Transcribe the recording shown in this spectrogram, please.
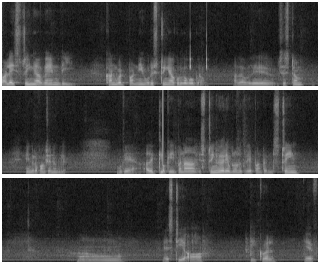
பல ஸ்ட்ரிங்கை வேண்டி கன்வெர்ட் பண்ணி ஒரு ஸ்ட்ரிங்காக கொடுக்க போகிறோம். அதாவது சிஸ்டம் என்கிற ஃபங்க்ஷனுக்குள்ளே ஓகே அதுக்கு ஓகே இப்போ நான் ஸ்ட்ரிங் வேரியபிள் ஒன்று க்ரியேட் பண்ணுறேன் string STR equal F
